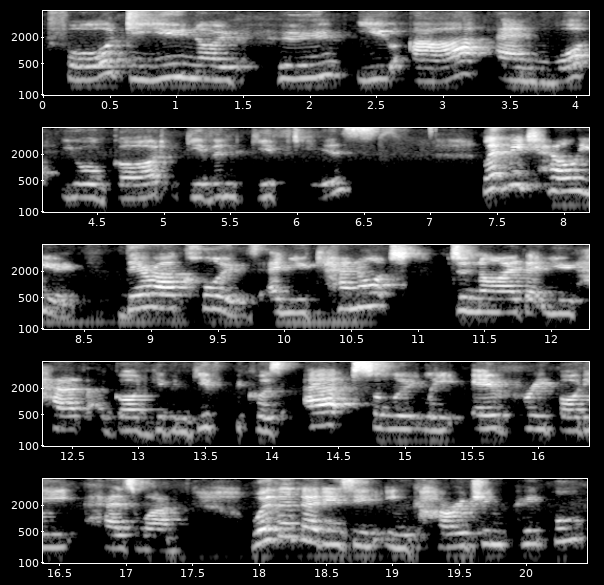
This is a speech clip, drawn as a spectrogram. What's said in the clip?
for? Do you know who you are and what your God given gift is? Let me tell you, there are clues, and you cannot deny that you have a God given gift because absolutely everybody has one. Whether that is in encouraging people,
